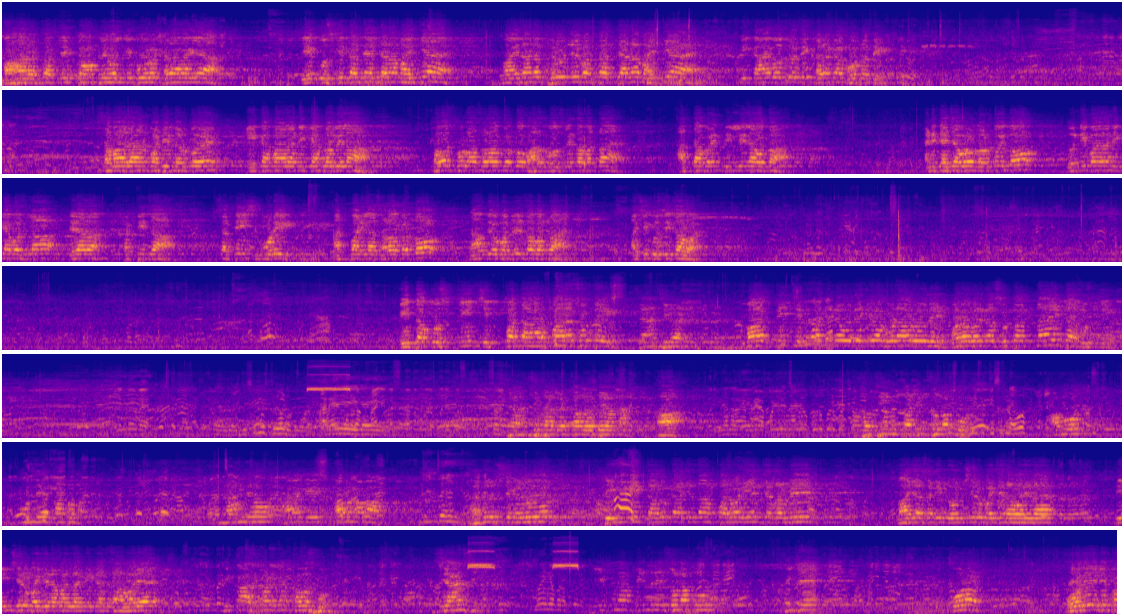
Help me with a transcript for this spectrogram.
महाराष्ट्रातले टॉप लेवलचे पोरं खेळायला लागल्या. जे कुस्ती करण्यात त्यांना माहिती आहे. मैदान फिरून जे बसतात त्यांना माहिती आहे. की काय बोलतो ते खरं का खोट ते. समाधान पाटील लढतोय एका पायाला निकॅप लावलेला. हो, खवस सराव करतो. भारत भोसलेचा पट्टा आहे. आतापर्यंत दिल्लीला होता. आणि त्याच्याबरोबर लढतोय तो. दोन्ही पायाला निक्या बसला. पट्टीचा सतीश मोडी हातपाडीला सराव करतो. नामदेव बंड्रेचा पट्टा आहे. अशी कुस्ती चालू आहे. इथं कुस्ती चितपट आरपारच होते. मग ती चितपटीने होऊ दे किंवा गुणावर होऊ दे बरोबर का सुटत नाही त्या हा. सचिन पाटील सोलापूर. हो अमोल मुंडे पाटोदा नामदेव औरंगाबाद. धनुष्य तालुका जिल्हा परभणी यांच्या तर्फे माझ्यासाठी दोनशे रुपयाचे नाव आलेला तीनशे रुपयाचे नाव आलेला मी त्यांचा आभारी आहे. विकास पडकर खवसपूर. शहाऐंशी. एकनाथ सोलापूर. विजय. कोरड. डिपा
